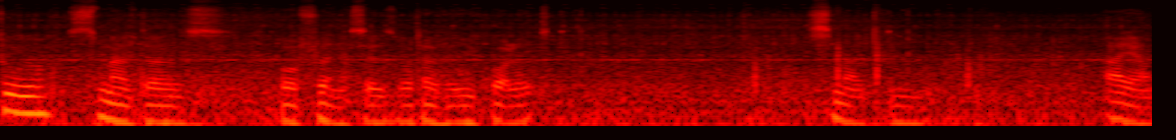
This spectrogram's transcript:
two smelters or furnaces, whatever you call it, smelting iron.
